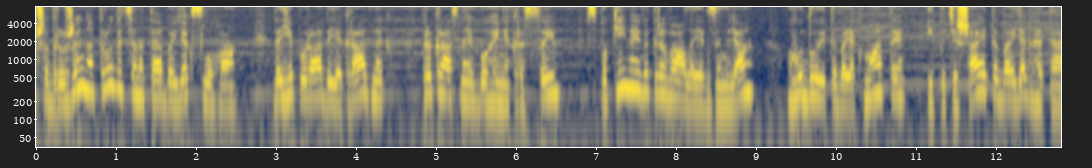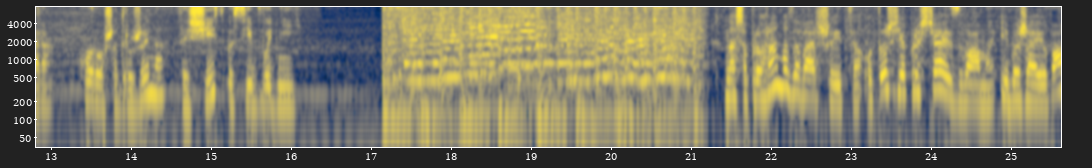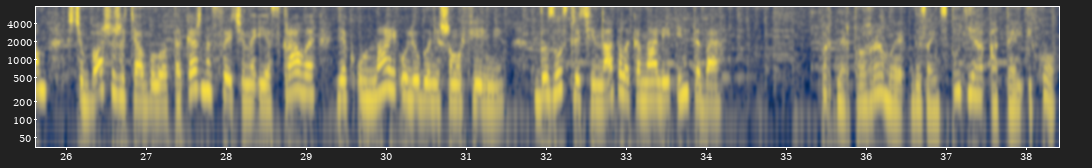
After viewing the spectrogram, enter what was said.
Хороша дружина трудиться на тебе як слуга, дає поради як радник, прекрасна як богиня краси, спокійна і витривала, як земля, годує тебе як мати і потішає тебе як гетера. Хороша дружина це шість осіб в одній. Наша програма завершується. Отож, я прощаюсь з вами і бажаю вам, щоб ваше життя було таке ж насичене і яскраве, як у найулюбленішому фільмі. До зустрічі на телеканалі Інтебе. Партнер програми дизайн студія Атель і Ко.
